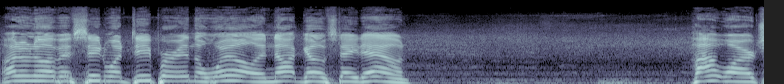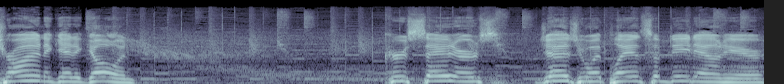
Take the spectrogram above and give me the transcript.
I don't know if I've seen one deeper in the well and not go stay down. Hotwire trying to get it going. Crusaders, Jesuit playing some D down here.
